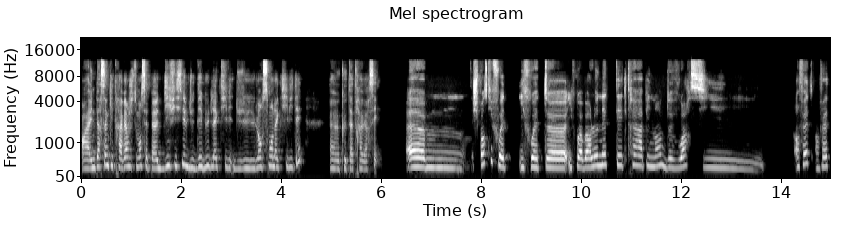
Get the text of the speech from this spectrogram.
à une personne qui traverse justement cette période difficile du début de l'activité du lancement d'activité euh, que tu as traversé je pense qu'il faut être il faut être il faut avoir l'honnêteté très rapidement de voir si en fait en fait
